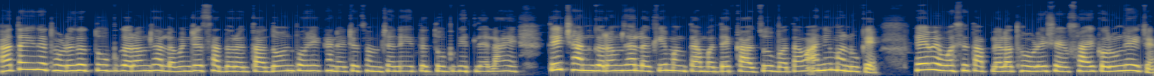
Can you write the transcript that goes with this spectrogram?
आता इथे थोडंसं तूप गरम झालं म्हणजे साधारणतः दोन पोहे खाण्याच्या चमच्याने इथे तूप घेतलेलं आहे. ते छान गरम झालं की मग त्यामध्ये काजू बदाम आणि मनुके हे व्यवस्थित आपल्याला थोडेसे फ्राय करून घ्यायचे.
